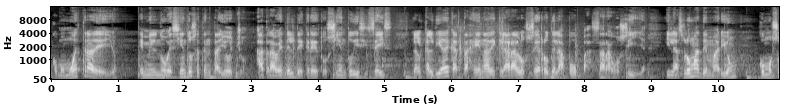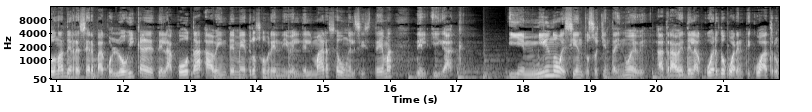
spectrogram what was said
Como muestra de ello, en 1978, a través del decreto 116, la alcaldía de Cartagena declara los cerros de la Popa, Zaragozilla y las lomas de Marión como zonas de reserva ecológica desde la cota a 20 metros sobre el nivel del mar según el sistema del IGAC. Y en 1989, a través del Acuerdo 44,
